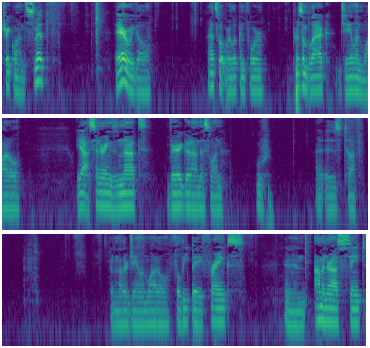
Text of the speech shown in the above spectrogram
Tre'Quan Smith. There we go. That's what we're looking for. Prizm Black, Jaylen Waddle. Yeah, centering is not very good on this one. Oof, that is tough. Got another Jaylen Waddle, Felipe Franks, and Amon-Ra St.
